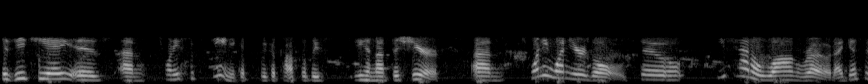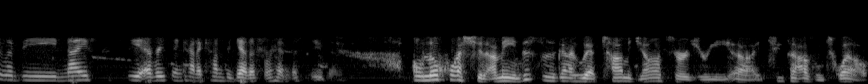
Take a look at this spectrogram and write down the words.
his ETA is um, 2016. Could, we could possibly see him up this year. Um, 21 years old, so he's had a long road. I guess it would be nice to see everything kind of come together for him this season. Oh, no question. I mean, this is a guy who had Tommy John surgery uh, in 2012,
